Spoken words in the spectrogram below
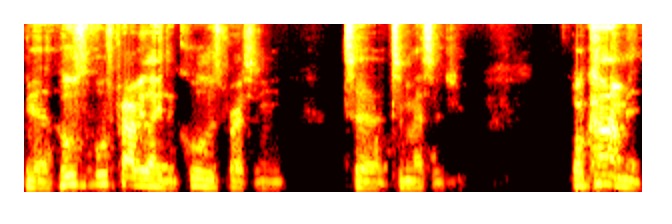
yeah who's who's probably like the coolest person to to message you or comment.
